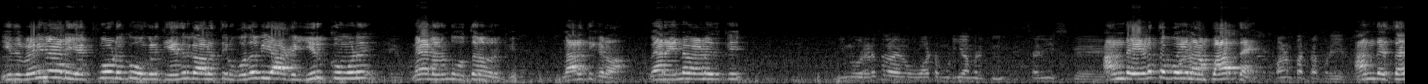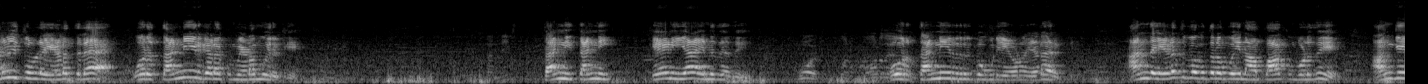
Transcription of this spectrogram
இது வெளிநாடு எக்ஸ்போர்ட்டுக்கு உங்களுக்கு எதிர்காலத்தில் உதவியாக இருக்கும்னு மேலேருந்து உத்தரவு இருக்குது நடத்திக்கிடலாம். வேறு என்ன வேணும் இதுக்கு? இன்னொரு இடத்துல ஓட்ட முடியாம இருக்கு. சர்வீஸ்க்கு அந்த இடத்த போய் நான் பார்த்தேன். பணம் பற்றாக்குறை அந்த சர்வீஸ் உள்ள இடத்துல ஒரு தண்ணீர் கிடக்கும் இடமும் இருக்கு. தண்ணி தண்ணி. கேணியா என்னது அது? ஒரு தண்ணீர் இருக்கக்கூடிய இடம் இடம் இருக்கு. அந்த இடத்து பக்கத்துல போய் நான் பார்க்கும் பொழுது அங்கே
